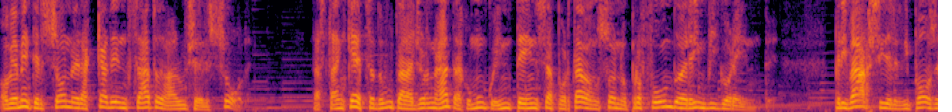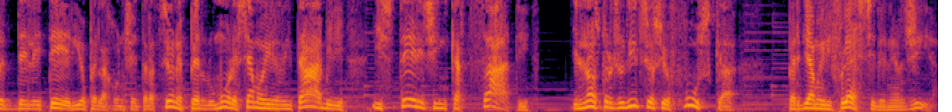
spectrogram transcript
Ovviamente il sonno era cadenzato dalla luce del sole. La stanchezza dovuta alla giornata, comunque intensa, portava a un sonno profondo e rinvigorente. Privarsi del riposo è deleterio per la concentrazione e per l'umore, siamo irritabili, isterici, incazzati. Il nostro giudizio si offusca, perdiamo i riflessi, l'energia.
